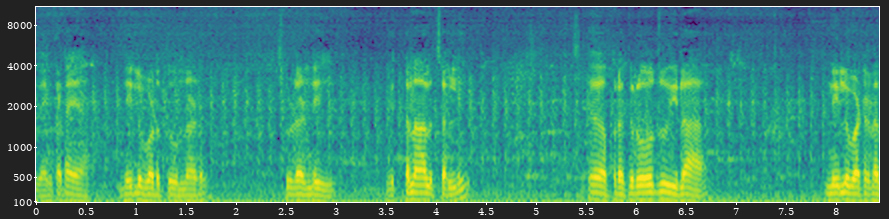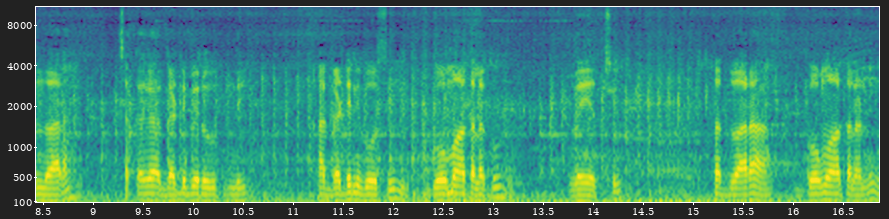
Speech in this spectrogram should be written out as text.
వెంకటయ్య నీళ్ళు పడుతూ ఉన్నాడు. చూడండి విత్తనాలు చల్లి చక్కగా ప్రతిరోజు ఇలా నీళ్ళు పట్టడం ద్వారా చక్కగా గడ్డి పెరుగుతుంది. ఆ గడ్డిని కోసి గోమాతలకు వేయచ్చు. తద్వారా గోమాతలని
